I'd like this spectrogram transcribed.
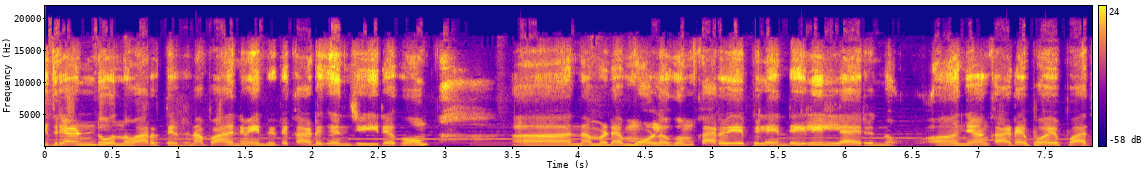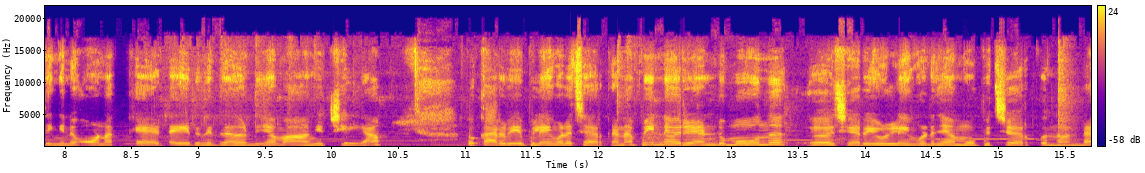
ഇത് രണ്ടും ഒന്ന് വറുത്തിടണം. അപ്പോൾ അതിന് വേണ്ടിയിട്ട് കടുകും ജീരകവും നമ്മുടെ മുളകും കറിവേപ്പില എന്റെ കയ്യിൽ ഇല്ലായിരുന്നു ഞാൻ കടയിൽ പോയപ്പോൾ അതിങ്ങനെ ഉണക്കയായിട്ടാണ് അതുകൊണ്ട് ഞാൻ വാങ്ങിച്ചില്ല. അപ്പോൾ കറിവേപ്പിലയും കൂടെ ചേർക്കണം. പിന്നെ ഒരു രണ്ട് മൂന്ന് ചെറിയ ഉള്ളിയും കൂടെ ഞാൻ മൂപ്പിച്ച് ചേർക്കുന്നുണ്ട്.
